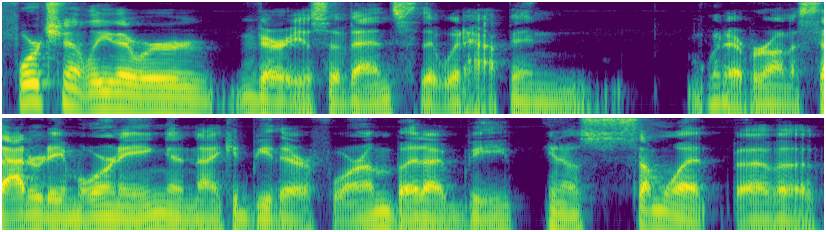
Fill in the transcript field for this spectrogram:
fortunately, there were various events that would happen, whatever, on a Saturday morning, and I could be there for them. But I'd be, you know, somewhat of a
